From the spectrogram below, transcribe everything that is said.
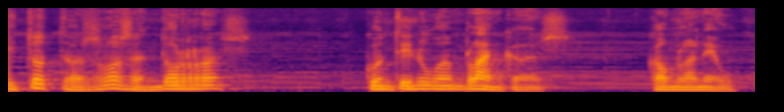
i totes les Andorres continuen blanques com la neu.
